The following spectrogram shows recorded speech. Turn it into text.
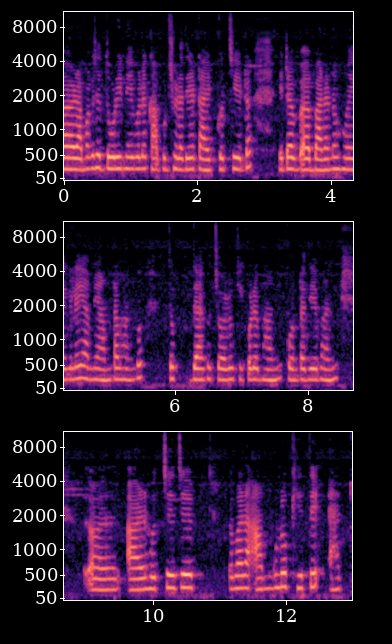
আর আমার কাছে দড়ি নেই বলে কাপড় ছেঁড়া দিয়ে টাইট করছি এটা। এটা বানানো হয়ে গেলেই আমি আমটা ভাঙবো। তো দেখো চলো কী করে ভাঙি, কোনটা দিয়ে ভাঙি। আর হচ্ছে যে তোমার আমগুলো খেতে এত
